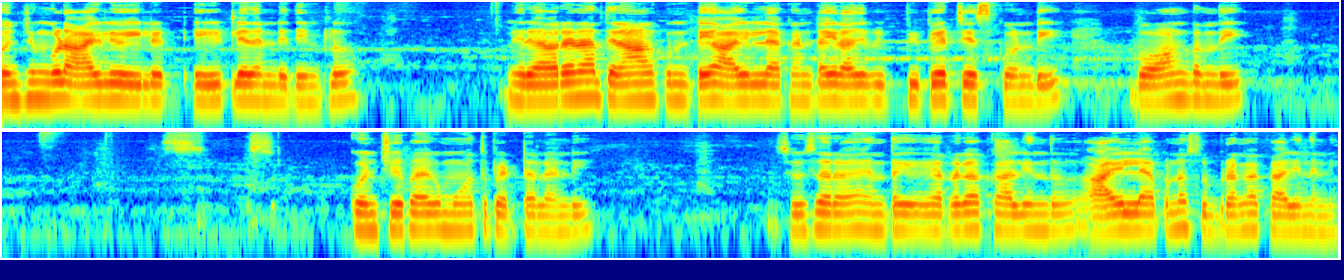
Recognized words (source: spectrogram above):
కొంచెం కూడా ఆయిల్ వేయలే వేయట్లేదండి దీంట్లో. మీరు ఎవరైనా తినాలనుకుంటే ఆయిల్ లేకుండా ఇలా ప్రిపేర్ చేసుకోండి. బాగుంటుంది. కొంచెంసేపు మూత పెట్టాలండి. చూసారా ఎంత ఎర్రగా కాలిందో? ఆయిల్ లేకుండా శుభ్రంగా కాలిందండి.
